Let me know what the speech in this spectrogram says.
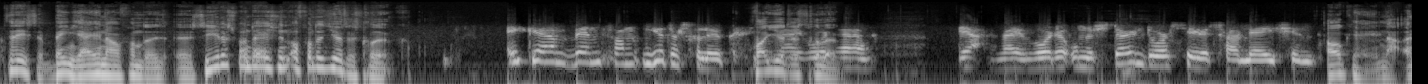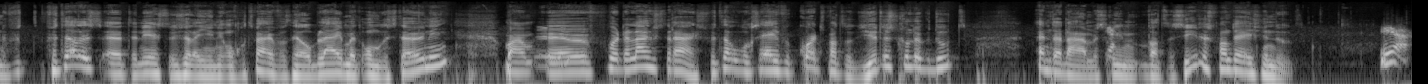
ten eerste, ben jij nou van de uh, Sirius Foundation of van het Juttersgeluk? Ik uh, ben van Juttersgeluk. Van Juttersgeluk. Wij worden, ja, wij worden ondersteund door Sirius Foundation. Oké, okay, nou, vertel eens, ten eerste zullen jullie ongetwijfeld heel blij met ondersteuning. Maar mm. voor de luisteraars, vertel nog eens even kort wat het Juttersgeluk doet. En daarna misschien ja. wat de Sirius Foundation doet. Ja,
